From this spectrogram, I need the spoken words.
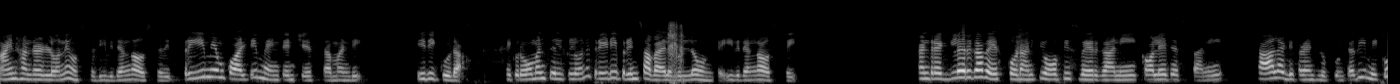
900 లోనే వస్తుంది ఈ విధంగా వస్తుంది ప్రీమియం క్వాలిటీ మెయింటైన్ చేస్తామండి. ఇది కూడా. మీకు రోమన్ సిల్క్‌లోనే 3డీ ప్రింట్స్ అవైలబుల్‌లో ఉంటాయి. ఈ విధంగా వస్తాయి. అండ్ రెగ్యులర్‌గా వేసుకోవడానికి ఆఫీస్ వేర్ కానీ కాలేజెస్ కానీ చాలా డిఫరెంట్ లుక్ ఉంటుంది మీకు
